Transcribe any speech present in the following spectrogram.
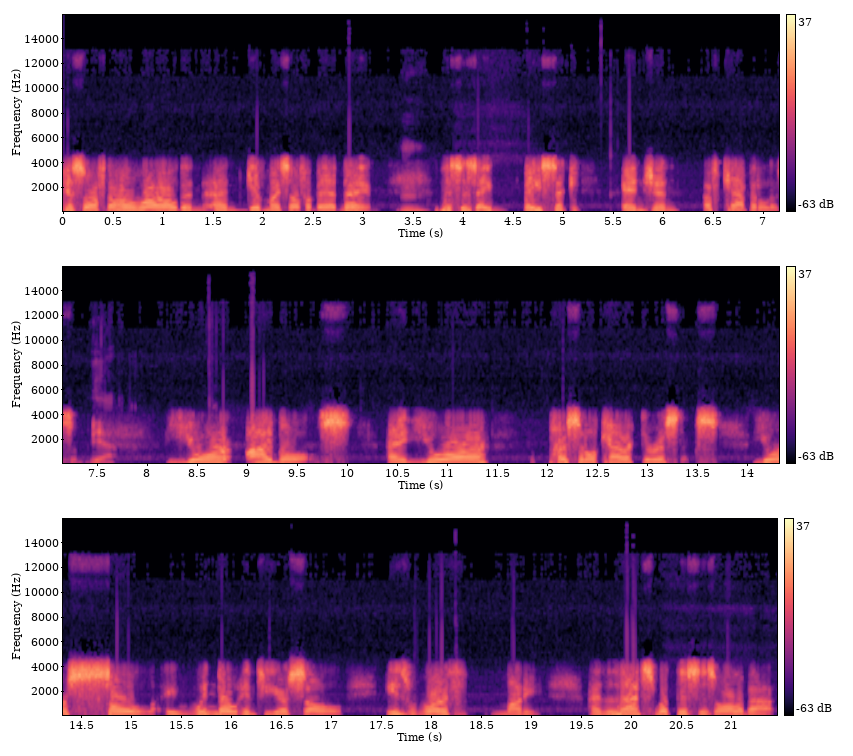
piss off the whole world and, and give myself a bad name. Mm. This is a basic engine of capitalism Yeah. Your eyeballs and your personal characteristics, your soul, a window into your soul, is worth money. And that's what this is all about.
